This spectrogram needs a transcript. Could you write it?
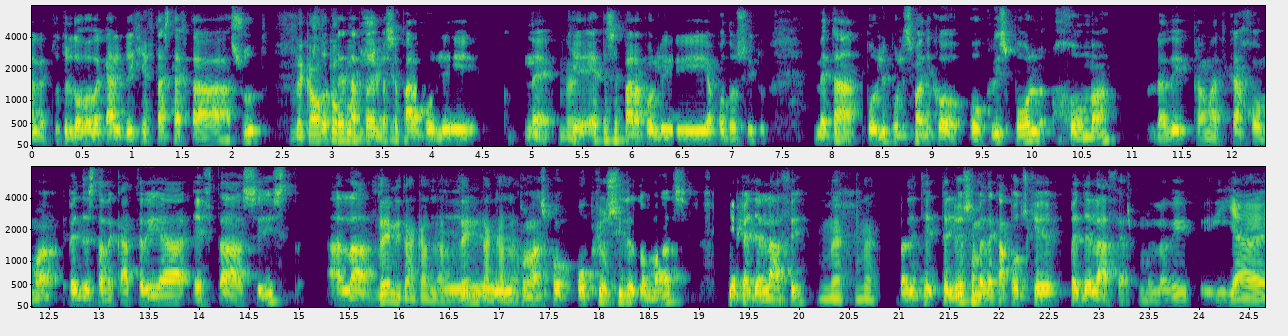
12 λεπτό, το τρίτο 12 λεπτό είχε 7 στα 7 shoot, 18 στο τέταρτο έπεσε πάρα πολύ. Ναι, ναι, και έπεσε πάρα πολύ η απόδοσή του. Μετά, πολύ πολύ σημαντικό, ο Chris Paul χώμα, δηλαδή πραγματικά χώμα, 5 στα 13, 7 assist, αλλά... Δεν ήταν καλά, ε, δεν ήταν καλά. να σου πω, όποιος είδε το match και 5 λάθη, ναι, ναι. Δηλαδή τελείωσε με 10 πόντους και 5 λάθη, ας πούμε. Δηλαδή για,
